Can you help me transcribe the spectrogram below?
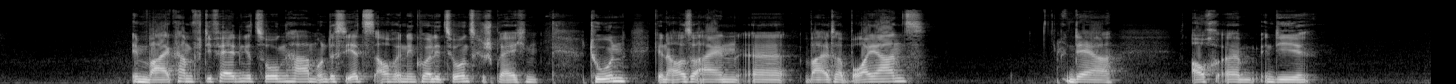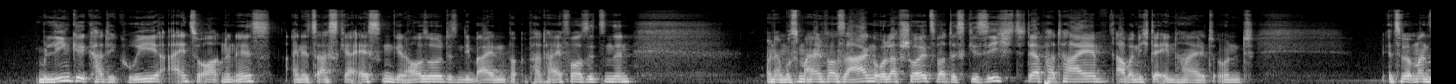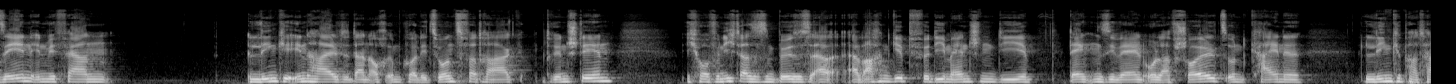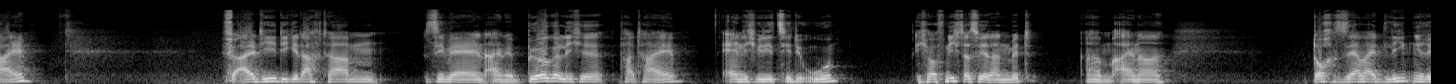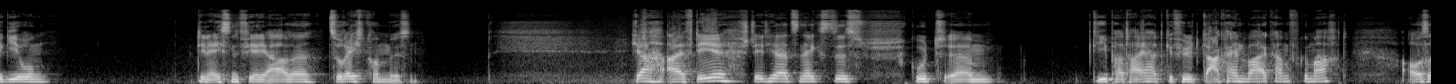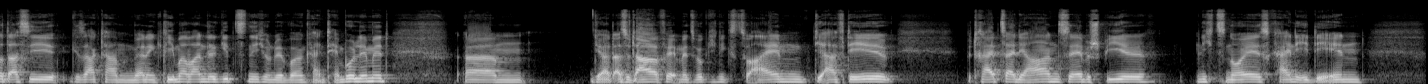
im Wahlkampf die Fäden gezogen haben und es jetzt auch in den Koalitionsgesprächen tun. Genauso ein äh, Walter Borjans, der auch ähm, in die linke Kategorie einzuordnen ist. Eine Saskia Esken genauso, das sind die beiden Parteivorsitzenden. Und da muss man einfach sagen, Olaf Scholz war das Gesicht der Partei, aber nicht der Inhalt. Und jetzt wird man sehen, inwiefern linke Inhalte dann auch im Koalitionsvertrag drinstehen. Ich hoffe nicht, dass es ein böses Erwachen gibt für die Menschen, die denken, sie wählen Olaf Scholz und keine linke Partei. Für all die, die gedacht haben, sie wählen eine bürgerliche Partei, ähnlich wie die CDU. Ich hoffe nicht, dass wir dann mit ähm, einer doch sehr weit linken Regierung die nächsten vier Jahre zurechtkommen müssen. Ja, AfD steht hier als nächstes. Gut, ähm, die Partei hat gefühlt gar keinen Wahlkampf gemacht außer dass sie gesagt haben, ja, den Klimawandel gibt's nicht und wir wollen kein Tempolimit. Ähm, ja, also da fällt mir jetzt wirklich nichts zu ein. Die AfD betreibt seit Jahren dasselbe Spiel, nichts Neues, keine Ideen.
